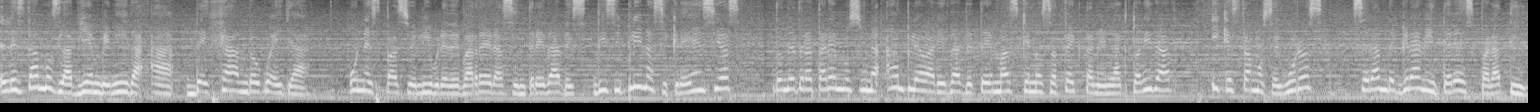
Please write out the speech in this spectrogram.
les damos la bienvenida a Dejando Huella, un espacio libre de barreras entre edades, disciplinas y creencias, donde trataremos una amplia variedad de temas que nos afectan en la actualidad y que estamos seguros serán de gran interés para ti.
